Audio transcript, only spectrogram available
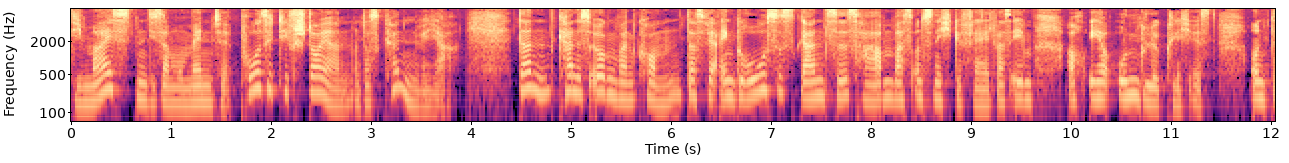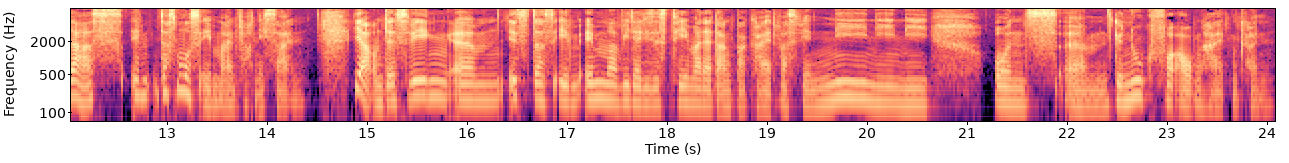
die meisten dieser Momente positiv steuern, und das können wir ja, dann kann es irgendwann kommen, dass wir ein großes Ganzes haben, was uns nicht gefällt, was eben auch eher unglücklich ist. Und das, das muss eben einfach nicht sein. Ja, und deswegen ähm, ist das eben immer wieder dieses Thema der Dankbarkeit, was wir nie, nie, nie uns ähm, genug vor Augen halten können.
